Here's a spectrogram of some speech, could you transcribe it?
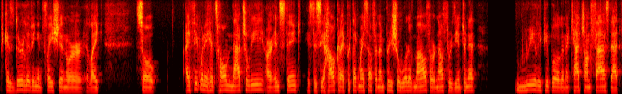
because they're living inflation or like So I think when it hits home, naturally, our instinct is to say, how can I protect myself? And I'm pretty sure word of mouth or now through the internet, really people are going to catch on fast that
